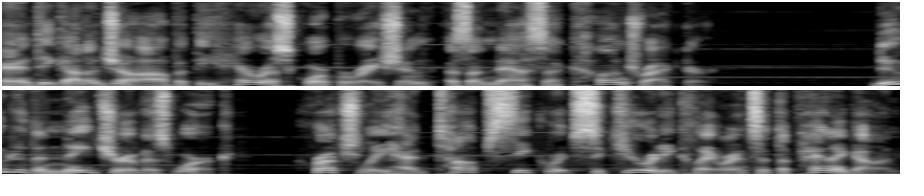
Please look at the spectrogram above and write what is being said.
and he got a job at the Harris Corporation as a NASA contractor. Due to the nature of his work, Crutchley had top-secret security clearance at the Pentagon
